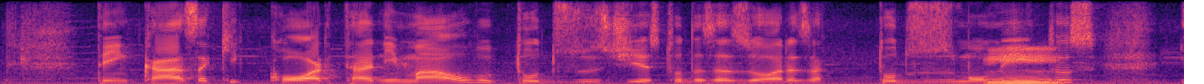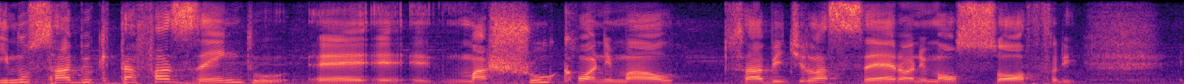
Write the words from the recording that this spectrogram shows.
Tem casa que corta animal todos os dias, todas as horas, a todos os momentos e não sabe o que está fazendo. É, é, é, machuca o animal, sabe? Dilacera, o animal sofre.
